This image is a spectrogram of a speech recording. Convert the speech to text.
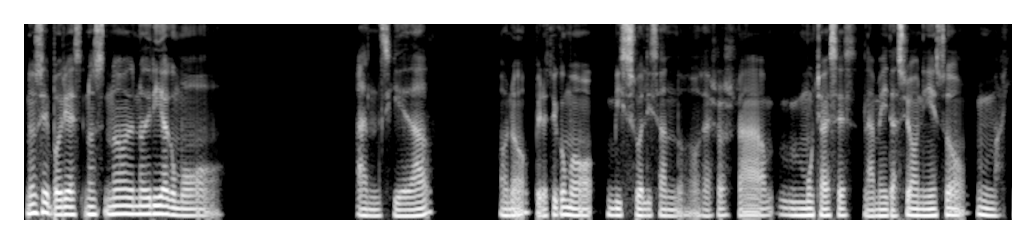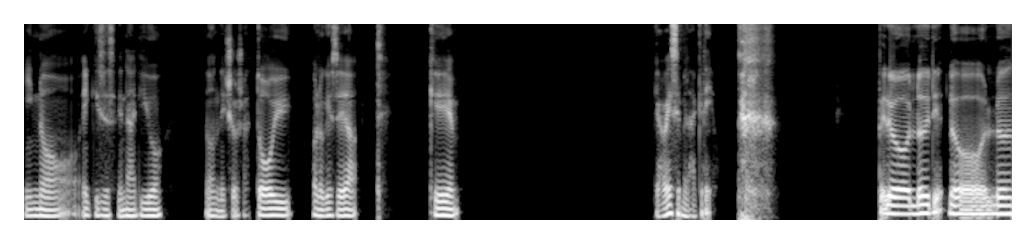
no sé, podría, no, no, no diría como ansiedad o no, pero estoy como visualizando, o sea, yo ya muchas veces la meditación y eso, me imagino X escenario donde yo ya estoy o lo que sea, que, que a veces me la creo. Pero lo, diría, lo, lo,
